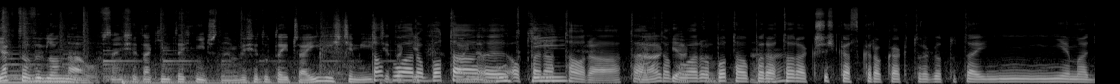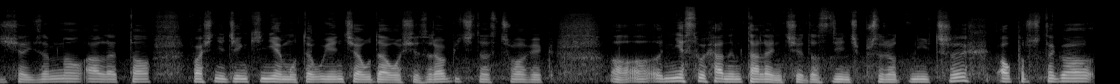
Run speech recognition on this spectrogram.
Jak to wyglądało w sensie takim technicznym? Wy się tutaj czailiście, mieliście To była takie robota fajne e, budki? operatora. Tak, Tak? to Jak była to? robota Aha. operatora Krzyśka Skroka, którego tutaj nie ma dzisiaj ze mną, ale to właśnie dzięki niemu te ujęcia udało się zrobić. To jest człowiek o o niesłychanym talencie do zdjęć przyrodniczych. Oprócz tego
